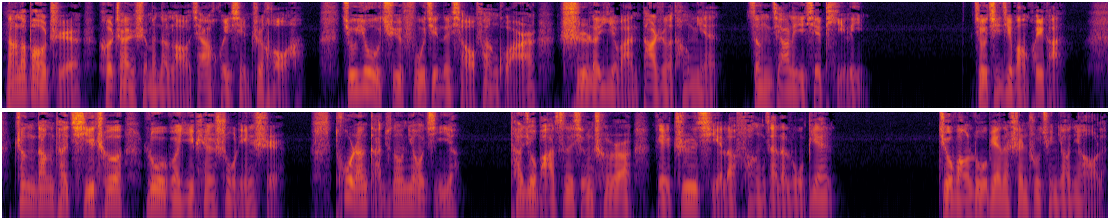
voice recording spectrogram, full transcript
拿了报纸和战士们的老家回信之后啊，就又去附近的小饭馆吃了一碗大热汤面，增加了一些体力，就急急往回赶。正当他骑车路过一片树林时，突然感觉到尿急呀，他就把自行车给支起了，放在了路边，就往路边的深处去尿尿了。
